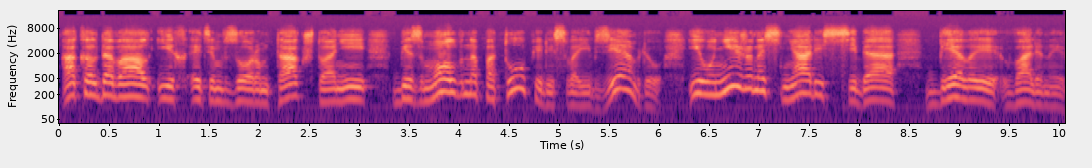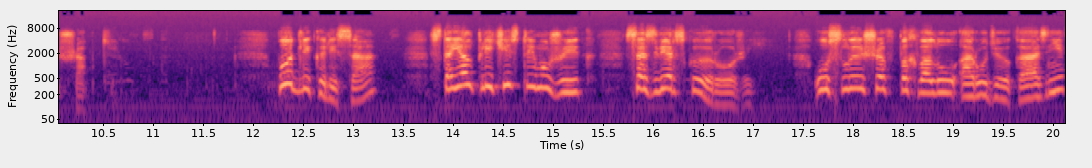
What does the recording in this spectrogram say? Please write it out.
околдовал их этим взором так, что они безмолвно потупили свои в землю и униженно сняли с себя белые валеные шапки. Подле колеса стоял плечистый мужик со зверской рожей. Услышав похвалу орудию казни,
